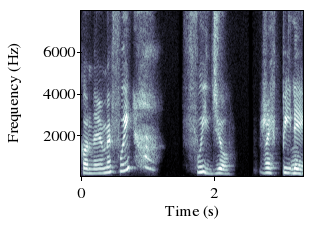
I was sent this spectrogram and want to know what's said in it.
cuando yo me fui, fui yo, respiré,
